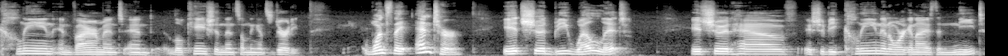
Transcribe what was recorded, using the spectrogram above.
clean environment and location than something that's dirty. Once they enter, it should be well lit it should have, it should be clean and organized and neat.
